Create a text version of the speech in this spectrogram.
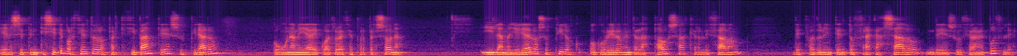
El 77% de los participantes suspiraron con una media de cuatro veces por persona. Y la mayoría de los suspiros ocurrieron entre las pausas que realizaban después de un intento fracasado de solucionar el puzzle.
